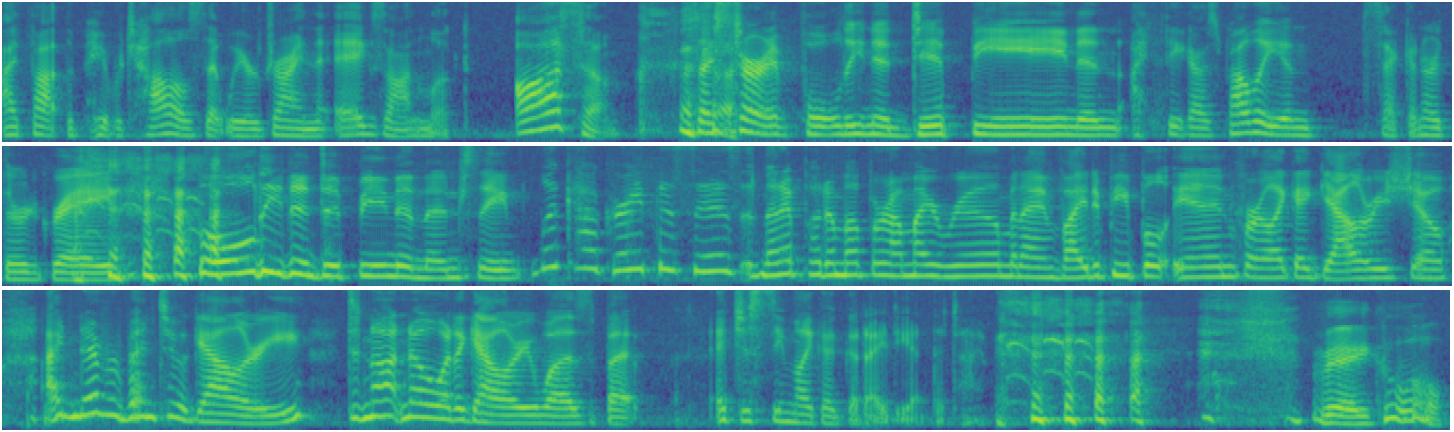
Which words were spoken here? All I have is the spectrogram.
I thought the paper towels that we were drying the eggs on looked awesome. So I started folding and dipping, and I think I was probably in second or third grade, folding and dipping, and then saying, "Look how great this is!" And then I put them up around my room, and I invited people in for like a gallery show. I'd never been to a gallery, did not know what a gallery was, but it just seemed like a good idea at the time. Very cool.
